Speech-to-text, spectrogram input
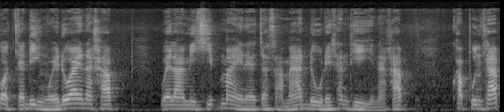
กดกระดิ่งไว้ด้วยนะครับ เวลามีคลิปใหม่เนี่ยจะสามารถดูได้ทันทีนะครับ ขอบคุณครับ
